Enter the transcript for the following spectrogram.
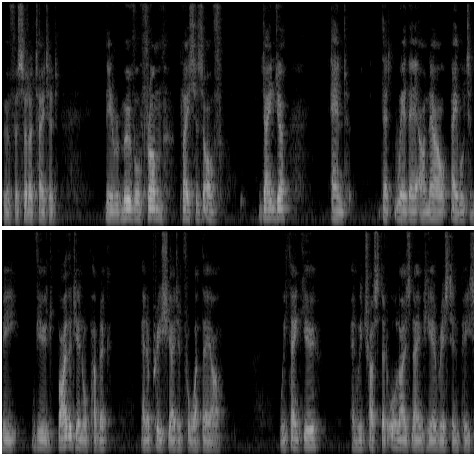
who have facilitated their removal from places of danger and that where they are now able to be viewed by the general public and appreciated for what they are. We thank you and we trust that all those named here rest in peace.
